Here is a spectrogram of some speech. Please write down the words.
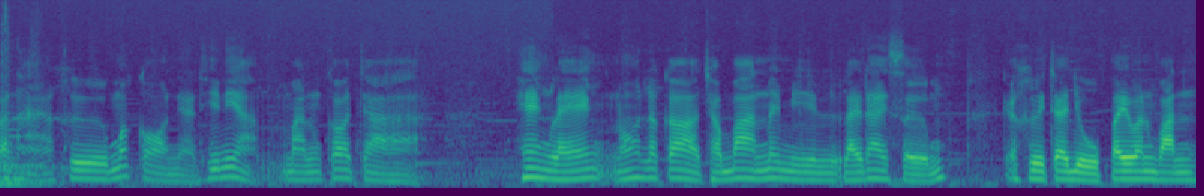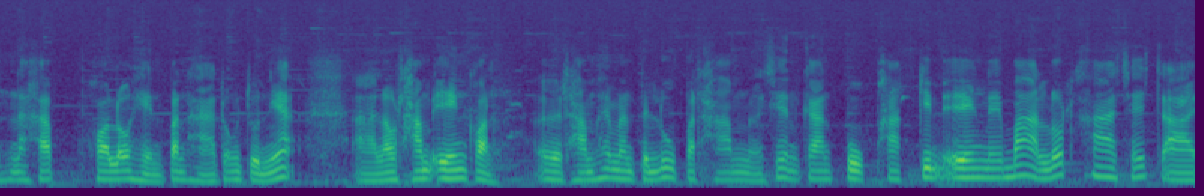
ปัญหาคือเมื่อก่อนเนี่ยที่เนี่ยมันก็จะแห้งแล้งเนาะแล้วก็ชาวบ้านไม่มีรายได้เสริม ก็คือจะอยู่ไปวันๆนะครับ พอเราเห็นปัญหาตรงจุดเนี้ยเราทำเองก่อน เออทำให้มันเป็นรูปธรรมอย่างเช่น การปลูกผักกินเองในบ้านลดค่าใช้จ่าย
